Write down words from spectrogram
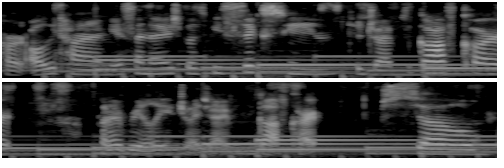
cart all the time. Yes, I know you're supposed to be 16 to drive the golf cart, but I really enjoy driving the golf cart. So,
